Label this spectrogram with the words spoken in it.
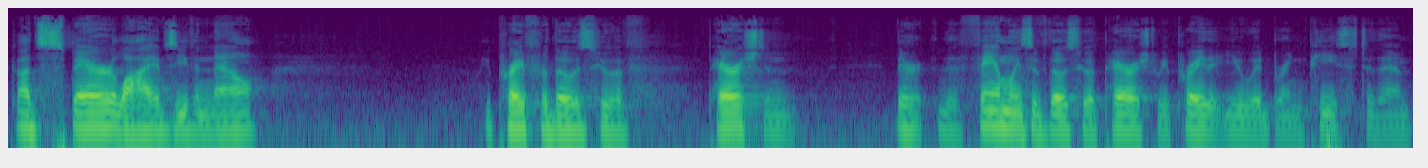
God, spare lives even now. We pray for those who have perished and their, the families of those who have perished. We pray that you would bring peace to them.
